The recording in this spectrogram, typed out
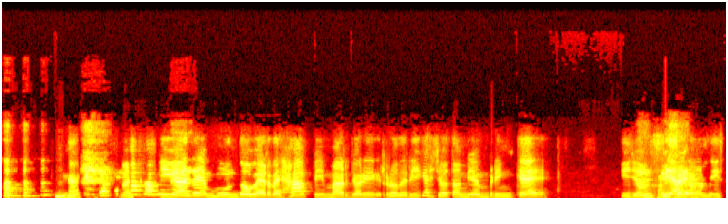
Nuestra amiga de Mundo Verde Happy, Marjorie Rodríguez, yo también brinqué. Y John Ciano nos dice.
